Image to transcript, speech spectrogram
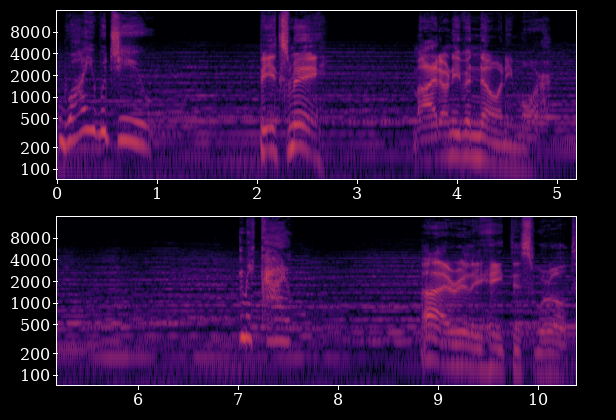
Why would you... Beats me. I don't even know anymore. Mikhail... I really hate this world.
